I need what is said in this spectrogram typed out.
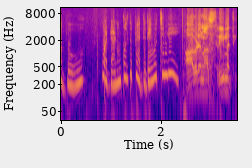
అబ్బో వడ్డాణం కొంత పెద్దదే వచ్చింది. ఆవిడ నా శ్రీమతి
